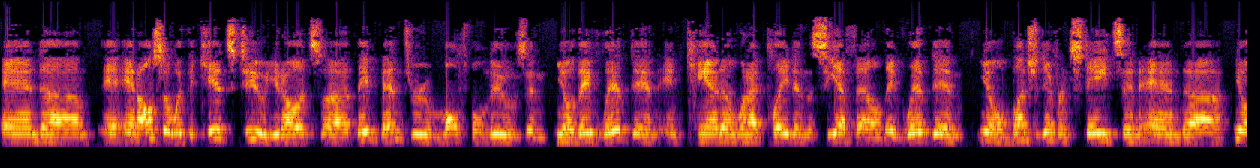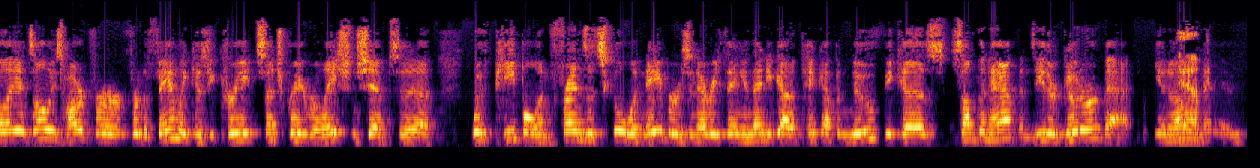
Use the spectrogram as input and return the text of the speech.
And um, and also with the kids too, you know, it's uh, they've been through multiple moves, and you know they've lived in in Canada when I played in the CFL. They've lived in you know a bunch of different states, and and uh, you know it's always hard for for the family because you create such great relationships. Uh, with people and friends at school with neighbors and everything and then you got to pick up and move because something happens either good or bad you know, yeah. and,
